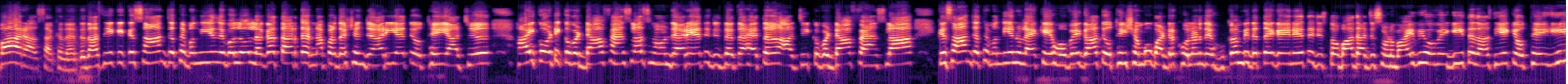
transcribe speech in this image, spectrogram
ਬਾਹਰ ਆ ਸਕਦਾ ਹੈ। ਤੇ ਦੱਸਦੀਏ ਕਿ ਕਿਸਾਨ ਜਥੇਬੰਦੀਆਂ ਦੇ ਵੱਲੋਂ ਲਗਾਤਾਰ ਧਰਨਾ ਪ੍ਰਦਰਸ਼ਨ ਜਾਰੀ ਹੈ ਤੇ ਉੱਥੇ ਹੀ ਅੱਜ ਹਾਈ ਕੋਰਟ ਇੱਕ ਵੱਡਾ ਫੈਸਲਾ ਸੁਣਾਉਣ ਜਾ ਰਿਹਾ ਹੈ ਤੇ ਜਿਸ ਦੇ ਤਹਿਤ ਅੱਜ ਇੱਕ ਵੱਡਾ ਫੈਸਲਾ ਕਿਸਾਨ ਜਥੇਬੰਦੀਆਂ ਨੂੰ ਲੈ ਕੇ ਹੋਵੇਗਾ ਤੇ ਉੱਥੇ ਹੀ ਸ਼ੰਭੂ ਬਾਰਡਰ ਖੋਲਣ ਦੇ ਹੁਕਮ ਵੀ ਦਿੱਤੇ ਗਏ ਨੇ ਤੇ ਜਿਸ ਤੋਂ ਬਾਅਦ ਅੱਜ ਸੁਣਵਾਈ ਵੀ ਹੋਵੇਗੀ ਤੇ ਦੱਸ ਦਈਏ ਕਿ ਉੱਥੇ ਹੀ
